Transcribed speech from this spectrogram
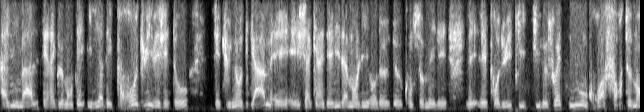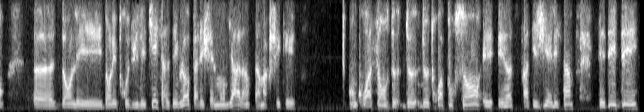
animale, c'est réglementé. Il y a des produits végétaux, c'est une autre gamme et, chacun est évidemment libre de, consommer les, produits qui, le souhaitent. Nous, on croit fortement euh, dans, les, produits laitiers. Ça se développe à l'échelle mondiale. Hein. C'est un marché qui est en croissance de, de, de 3% et, et notre stratégie, elle est simple, c'est d'aider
